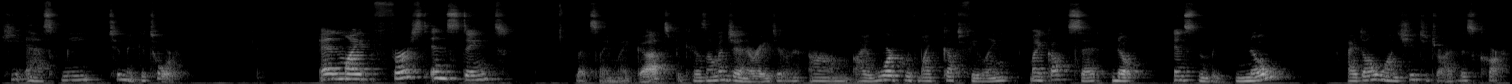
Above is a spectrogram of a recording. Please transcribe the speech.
he asked me to make a tour. And my first instinct, let's say my gut, because I'm a generator, um, I work with my gut feeling. My gut said, no, instantly, no, I don't want you to drive this car.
